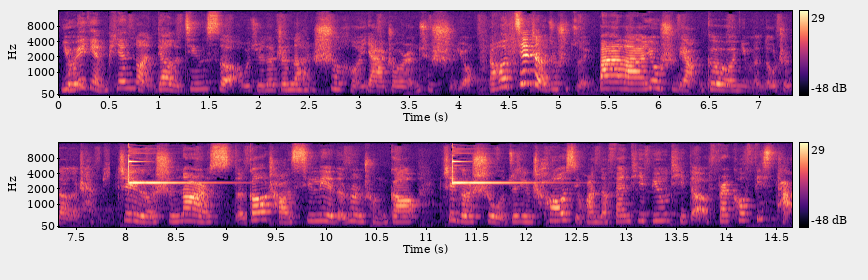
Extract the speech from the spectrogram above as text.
有一点偏暖调的金色，我觉得真的很适合亚洲人去使用。然后接着就是嘴巴啦，又是两个你们都知道的产品，这个是 NARS 的高潮系列的润唇膏，这个是我最近超喜欢的 Fenty Beauty 的 Freckle Vista。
